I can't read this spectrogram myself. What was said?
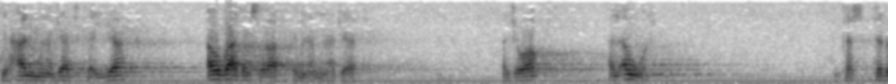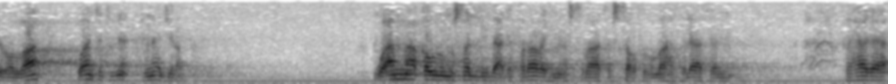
في حال مناجاتك إياه أو بعد انصرافك من المناجاة الجواب الأول أن تدعو الله وأنت تناجي ربك. وأما قول المصلي بعد فراغه من الصلاة أستغفر الله ثلاثا فهذا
